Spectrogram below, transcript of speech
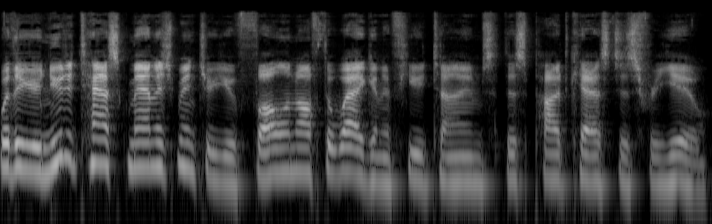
Whether you're new to task management or you've fallen off the wagon a few times, this podcast is for you.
